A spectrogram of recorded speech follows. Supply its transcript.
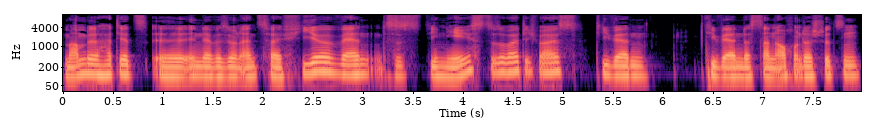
Mumble hat jetzt äh, in der Version 1.2.4 werden, das ist die nächste, soweit ich weiß, die werden die werden das dann auch unterstützen.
